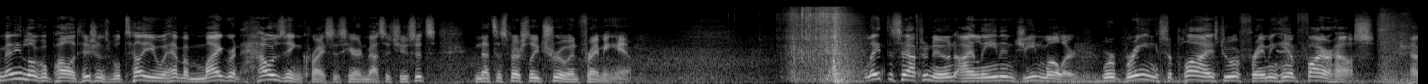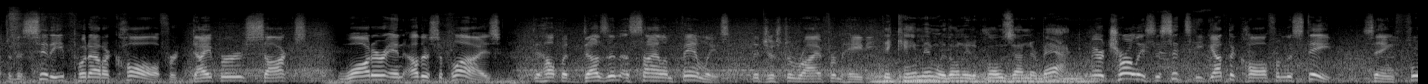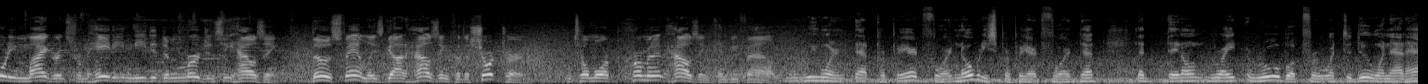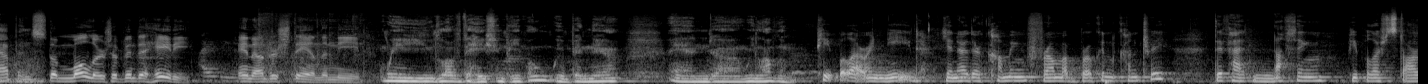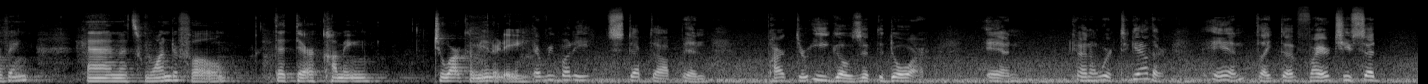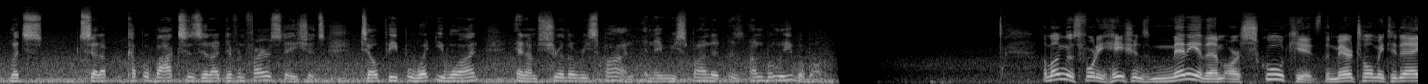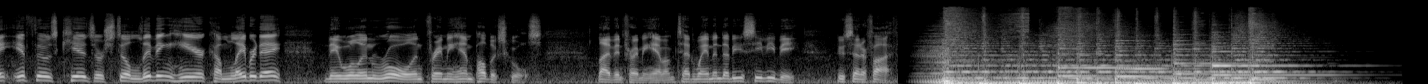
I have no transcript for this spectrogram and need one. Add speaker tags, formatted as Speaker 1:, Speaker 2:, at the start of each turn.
Speaker 1: Many local politicians will tell you we have a migrant housing crisis here in Massachusetts, and that's especially true in Framingham. Late this afternoon, Eileen and Gene Muller were bringing supplies to a Framingham firehouse after the city put out a call for diapers, socks, water, and other supplies to help a dozen asylum families that just arrived from Haiti.
Speaker 2: They came in with only the clothes on their back.
Speaker 1: Mayor Charlie Sisitsky got the call from the state saying 40 migrants from Haiti needed emergency housing. Those families got housing for the short term until more permanent housing can be found.
Speaker 2: We weren't that prepared for it. Nobody's prepared for it. That that they don't write a rule book for what to do when that happens.
Speaker 1: The Mullers have been to Haiti and understand the need.
Speaker 3: We love the Haitian people. We've been there and uh, we love them.
Speaker 4: People are in need. You know, they're coming from a broken country. They've had nothing. People are starving. And it's wonderful that they're coming to our community.
Speaker 2: Everybody stepped up and parked their egos at the door and kind of worked together. And like the fire chief said, let's set up a couple boxes in our different fire stations. Tell people what you want, and I'm sure they'll respond. And they responded it was unbelievable.
Speaker 1: Among those 40 Haitians, many of them are school kids. The mayor told me today if those kids are still living here come Labor Day, they will enroll in Framingham Public Schools. Live in Framingham, I'm Ted Wayman, WCVB, News Center 5.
